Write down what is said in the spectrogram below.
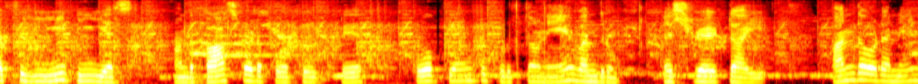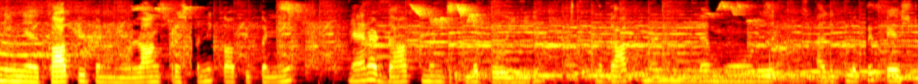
எஃப்இடிஎஸ் அந்த பாஸ்வேர்டை போட்டு விட்டு ஓகேன்ட்டு கொடுத்தோன்னே வந்துடும் ரெஸ்ட்ரேட் ஆகி வந்த உடனே நீங்கள் காப்பி பண்ணணும். லாங் ப்ரெஸ் பண்ணி காப்பி பண்ணி நேராக டாக்குமெண்ட்டுக்குள்ளே போய் அந்த டாக்குமெண்ட்டில் மோடு அதுக்குள்ளே போய் பேஸ்ட்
